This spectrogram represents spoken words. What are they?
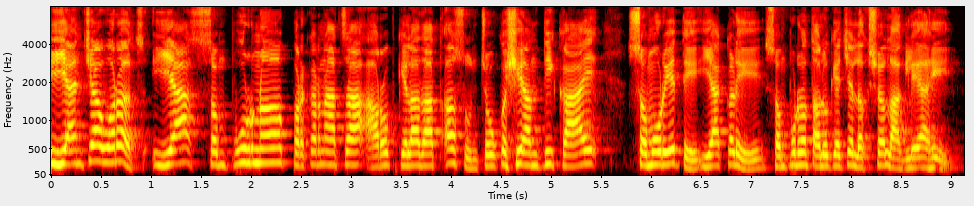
यांच्यावरच या संपूर्ण प्रकरणाचा आरोप केला जात असून चौकशी अंती काय समोर येते याकडे संपूर्ण तालुक्याचे लक्ष लागले आहे.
